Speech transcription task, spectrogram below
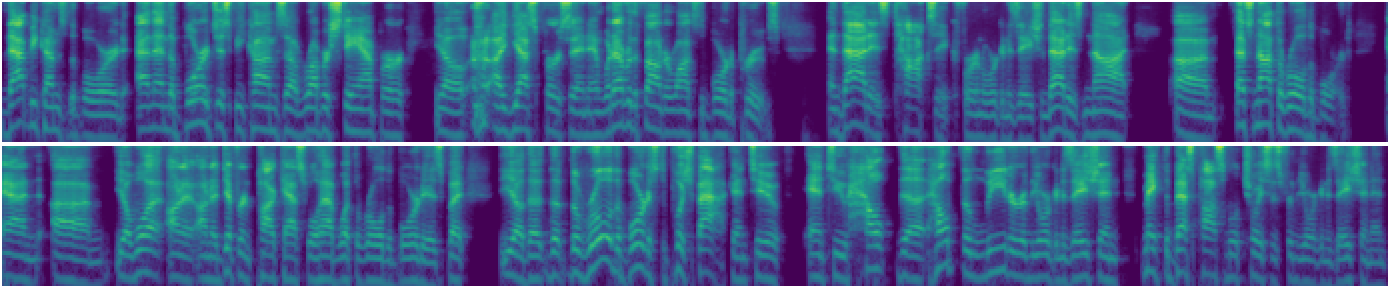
that becomes the board, and then the board just becomes a rubber stamp or you know a yes person, and whatever the founder wants, the board approves and that is toxic for an organization. That is not um, that's not the role of the board. And um, you know what on a on a different podcast we'll have what the role of the board is. But you know the the the role of the board is to push back and to and to help the help the leader of the organization make the best possible choices for the organization. And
